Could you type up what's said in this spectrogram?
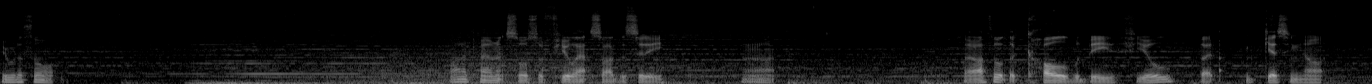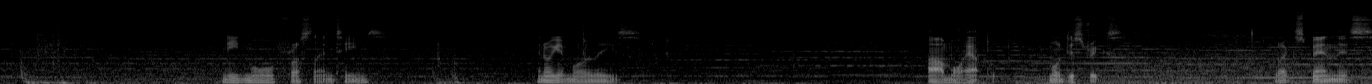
Who would have thought? Find a permanent source of fuel outside the city. Alright. So I thought the coal would be fuel, but I'm guessing not. Need more Frostland teams. How do I get more of these? Ah, more output. More districts. I expand this.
